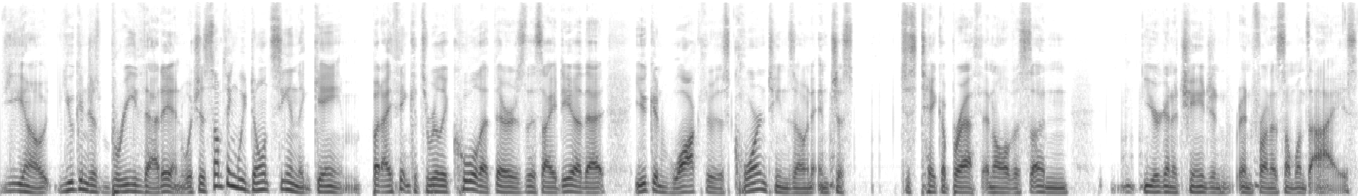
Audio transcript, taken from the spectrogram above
you know, you can just breathe that in, which is something we don't see in the game. But I think it's really cool that there's this idea that you can walk through this quarantine zone and just just take a breath, and all of a sudden you're going to change in, in front of someone's eyes.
